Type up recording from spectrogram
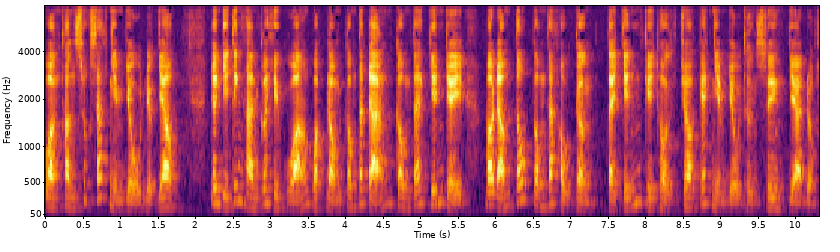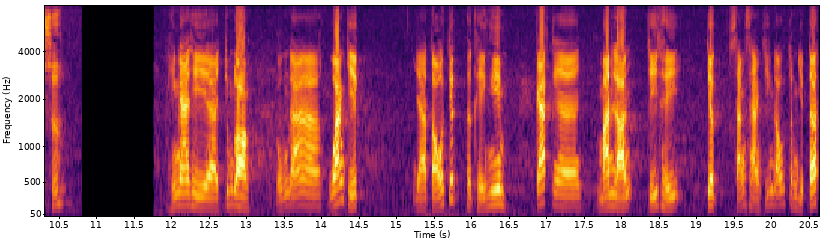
hoàn thành xuất sắc nhiệm vụ được giao đơn vị tiến hành có hiệu quả hoạt động công tác đảng, công tác chính trị, bảo đảm tốt công tác hậu cần, tài chính, kỹ thuật cho các nhiệm vụ thường xuyên và đột xuất. Hiện nay thì à, trung đoàn cũng đã quán triệt và tổ chức thực hiện nghiêm các à, mệnh lệnh, chỉ thị trực sẵn sàng chiến đấu trong dịp Tết.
